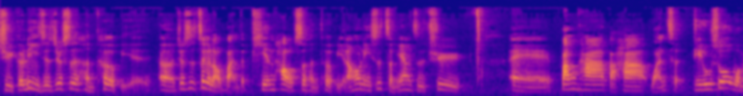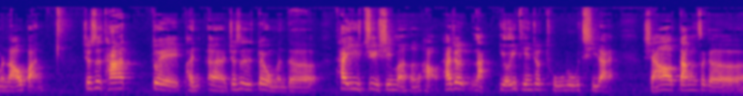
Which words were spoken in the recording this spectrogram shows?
举个例子，就是很特别，呃，就是这个老板的偏好是很特别，然后你是怎么样子去，诶，帮他把它完成？比如说我们老板，就是他对朋，呃，就是对我们的太艺巨星们很好，他就那有一天就突如其来想要当这个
